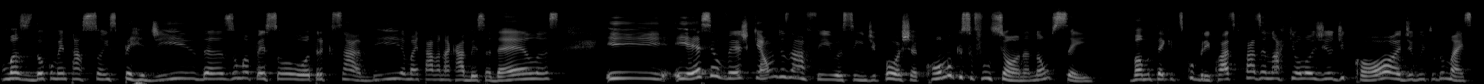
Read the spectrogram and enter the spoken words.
umas documentações perdidas, uma pessoa ou outra que sabia, mas estava na cabeça delas. E, e esse eu vejo que é um desafio, assim, de, poxa, como que isso funciona? Não sei. Vamos ter que descobrir, quase que fazendo arqueologia de código e tudo mais.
